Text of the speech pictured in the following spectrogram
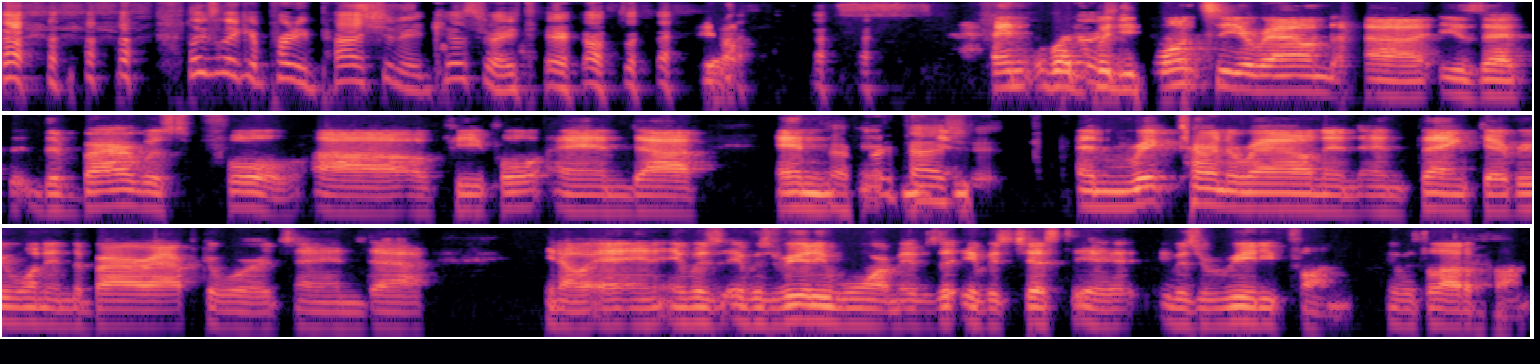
that, looks like a pretty passionate kiss right there. yeah. And what, what you don't see around uh, is that the bar was full uh, of people, and uh, and, yeah, and, and Rick turned around and, and thanked everyone in the bar afterwards, and uh, you know, and it was it was really warm. It was it was just it, it was really fun. It was a lot of fun.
